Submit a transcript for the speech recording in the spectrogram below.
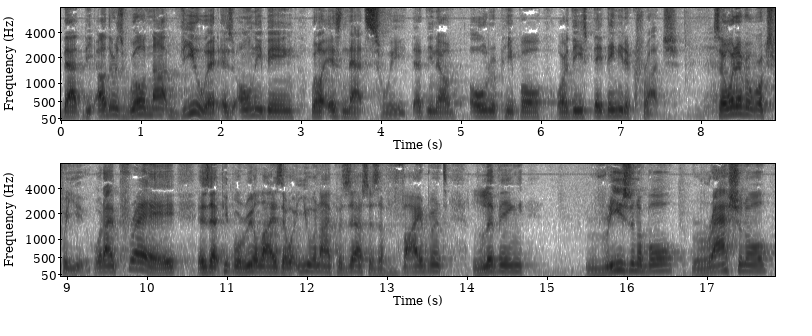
that the others will not view it as only being, well, isn't that sweet? That, you know, older people or these, they, they need a crutch. So, whatever works for you. What I pray is that people realize that what you and I possess is a vibrant, living, reasonable, rational,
